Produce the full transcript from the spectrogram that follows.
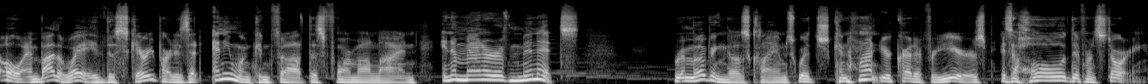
Oh, and by the way, the scary part is that anyone can fill out this form online in a matter of minutes. Removing those claims, which can haunt your credit for years, is a whole different story.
